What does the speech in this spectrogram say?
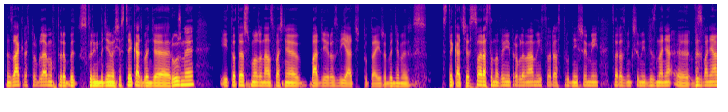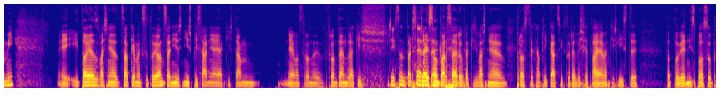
ten zakres problemów, które by, z którymi będziemy się stykać, będzie różny i to też może nas właśnie bardziej rozwijać tutaj, że będziemy stykać się z coraz to nowymi problemami, coraz trudniejszymi, coraz większymi wyznania, e, wyzwaniami. I to jest właśnie całkiem ekscytujące niż, niż pisanie jakichś tam, nie wiem, od strony frontendu jakichś JSON parserów, JSON tak? parserów jakichś właśnie prostych aplikacji, które wyświetlają jakieś listy w odpowiedni sposób.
